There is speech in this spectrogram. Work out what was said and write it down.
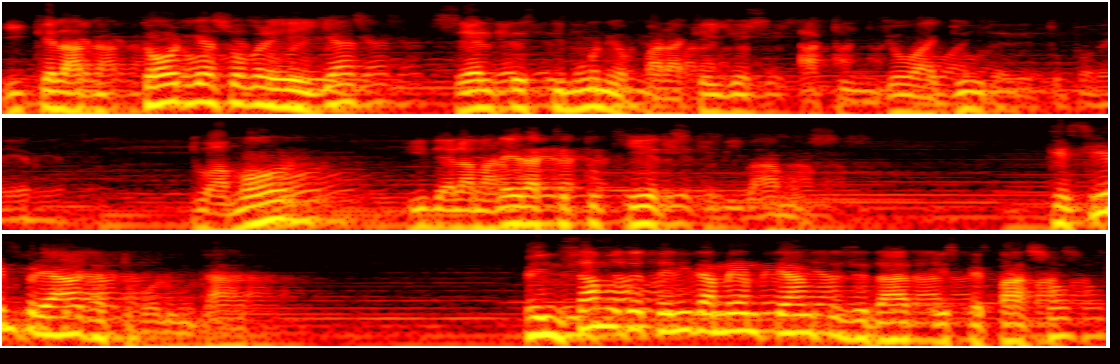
y que la victoria sobre ellas sea el testimonio para aquellos a quien yo ayude de tu poder, tu amor y de la manera que tú quieres que vivamos. Que siempre haga tu voluntad. Pensamos detenidamente antes de dar este paso,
